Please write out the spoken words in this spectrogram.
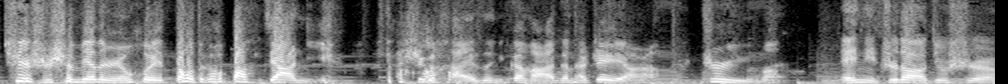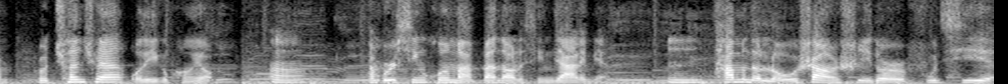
确实身边的人会道德绑架你。他是个孩子，你干嘛跟他这样啊？至于吗？哎，你知道，就是说圈圈，我的一个朋友，嗯，他不是新婚嘛，搬到了新家里面，嗯，他们的楼上是一对夫妻，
